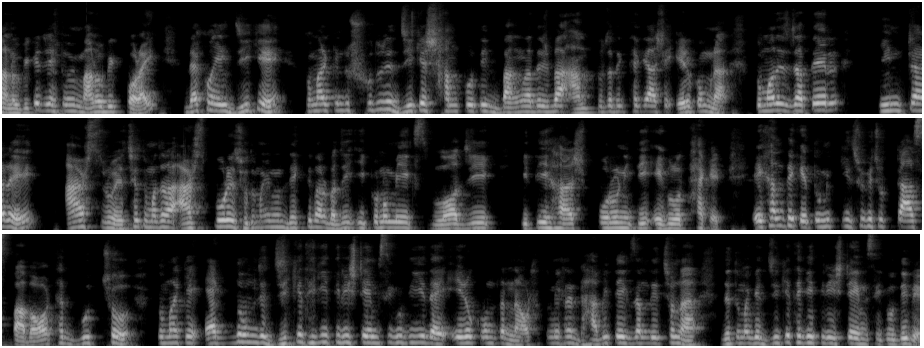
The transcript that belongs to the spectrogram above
মানবিকে, যেহেতু আমি মানবিক পড়াই, দেখো এই জিকে তোমার কিন্তু শুধু যে জিকে সাম্প্রতিক বাংলাদেশ বা আন্তর্জাতিক থেকে আসে এরকম না। তোমাদের যাদের ইন্টারে আর্টস রয়েছে তোমরা যারা আর্টস পড়েছো, তোমরা কিন্তু দেখতে পারবা যে ইকোনমিক্স লজিক ইতিহাস, পরিণীতি এগুলো থাকে। এখান থেকে তুমি কিছু কিছু টাচ পাবা, অর্থাৎ গুচ্ছ তোমাকে একদম যে জিকে থেকে তিরিশটা এমসিকিউ দিয়ে দেয়, এরকমটা না। অর্থাৎ তুমি এখানে ঢাবিতে এক্সাম দিচ্ছ না, যে তোমাকে জিকে থেকে তিরিশটা এমসিকিউ দিবে।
